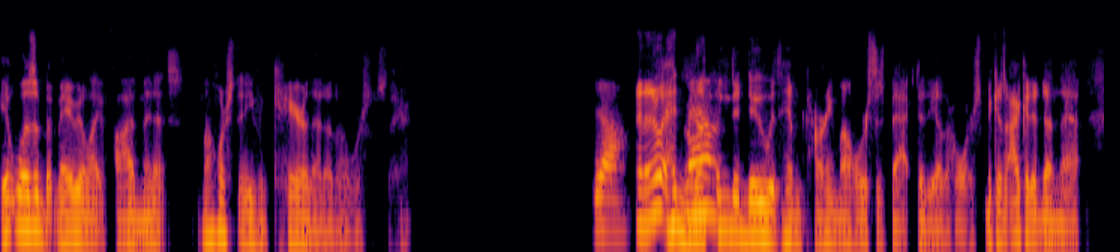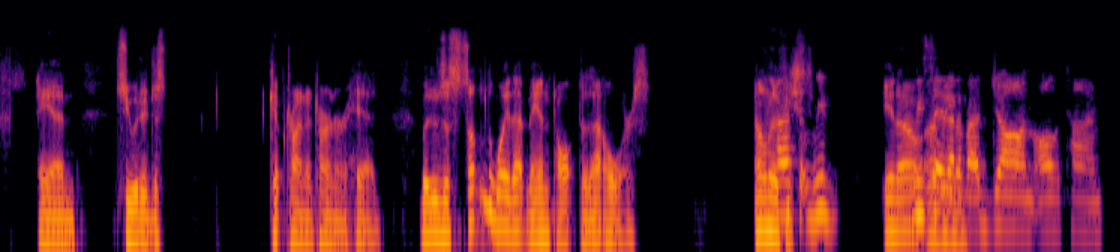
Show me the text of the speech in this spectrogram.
It wasn't, but maybe like five minutes. My horse didn't even care that other horse was there. Yeah. And I know it had Man. nothing to do with him turning my horse's back to the other horse because I could have done that and she would have just kept trying to turn her head. But it was just something the way that man talked to that horse. I don't know if he's, we, you know, we say I mean, that about John all the time.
